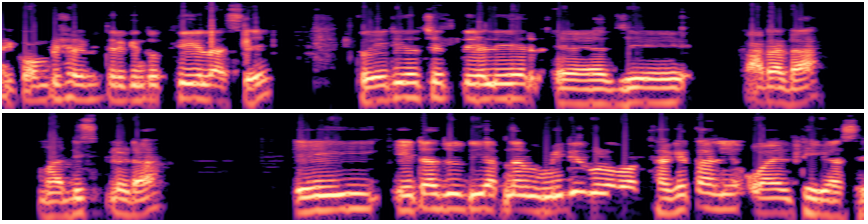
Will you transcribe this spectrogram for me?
এই কম্পিউটারের ভিতরে কিন্তু তেল আছে। তো এটি হচ্ছে তেলের যে কাটাটা বা ডিসপ্লেটা এই, এটা যদি আপনার মিডিল বরাবর থাকে, তাহলে অয়েল ঠিক আছে।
